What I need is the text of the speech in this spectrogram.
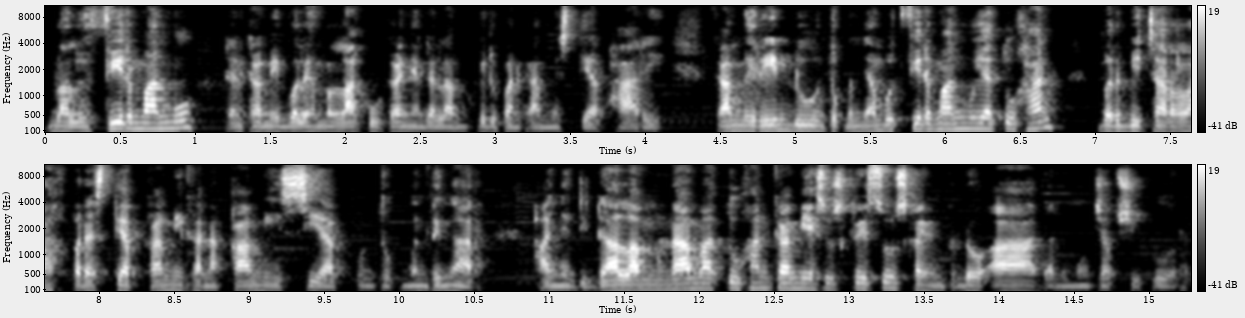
melalui firman-Mu dan kami boleh melakukannya dalam kehidupan kami setiap hari. Kami rindu untuk menyambut firman-Mu ya Tuhan, berbicaralah kepada setiap kami karena kami siap untuk mendengar. Hanya di dalam nama Tuhan kami Yesus Kristus kami berdoa dan mengucap syukur.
